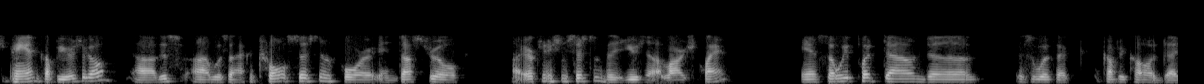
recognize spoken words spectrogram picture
Japan a couple years ago. Uh, this uh, was a control system for industrial uh, air conditioning system that is used in a large plant. And so we put down the, this is with a company called uh,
